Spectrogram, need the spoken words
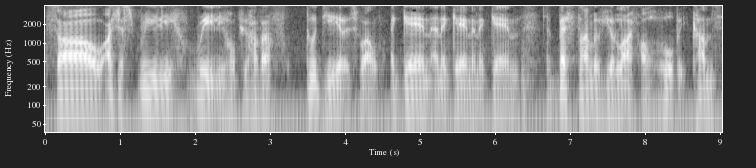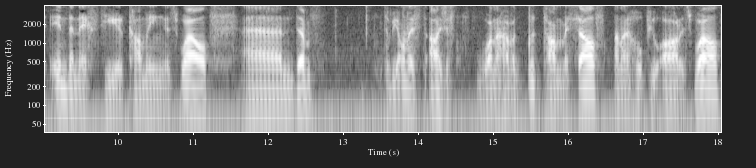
So I just really, really hope you have a good year as well. Again and again and again. The best time of your life. I hope it comes in the next year coming as well. And um, to be honest, I just want to have a good time myself and I hope you are as well.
